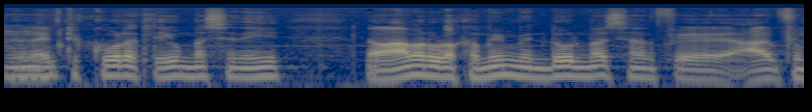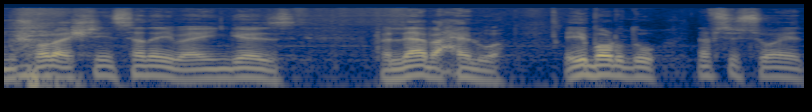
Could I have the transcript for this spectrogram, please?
مم. لعيبة الكورة تلاقيهم مثلا إيه لو عملوا رقمين من دول مثلا في في مشوار 20 سنة يبقى إنجاز. فاللعبة حلوة. إيه برضو نفس السؤال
